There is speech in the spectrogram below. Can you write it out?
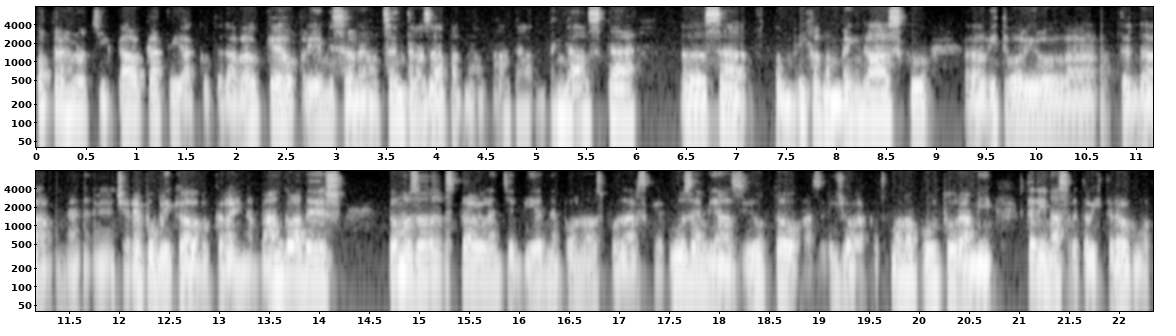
otrhnutí Kalkaty ako teda veľkého priemyselného centra západného Bengálska e, sa v tom východnom Bengálsku e, vytvorila teda, neviem, či republika alebo krajina Bangladeš, Tomu zostali len tie biedne polnohospodárske územia s jutou a s rýžou ako s monokultúrami, vtedy na svetových trhoch moc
